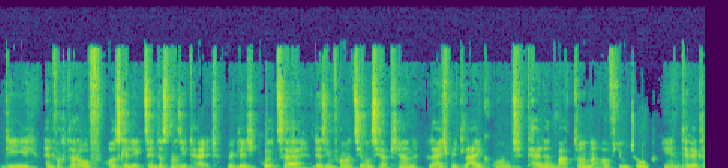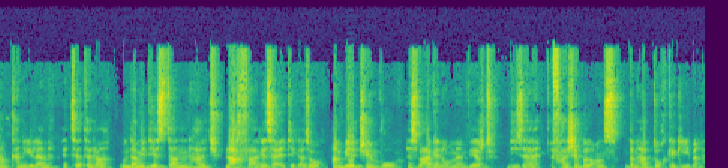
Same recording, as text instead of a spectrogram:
die einfach darauf ausgelegt sind, dass man sie teilt. Wirklich kurze Desinformationshäppchen gleich mit Like und Teilen-Button auf YouTube in Telegram-Kanälen etc. Und damit ist dann halt nachfrageseitig, also am Bildschirm, wo es wahrgenommen wird, diese falsche Balance dann halt doch gegeben.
